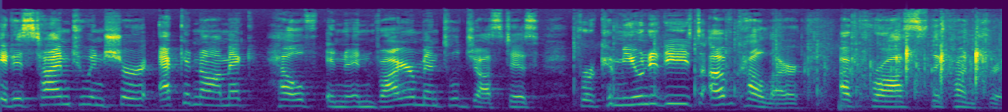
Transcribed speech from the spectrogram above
It is time to ensure economic, health, and environmental justice for communities of color across the country.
